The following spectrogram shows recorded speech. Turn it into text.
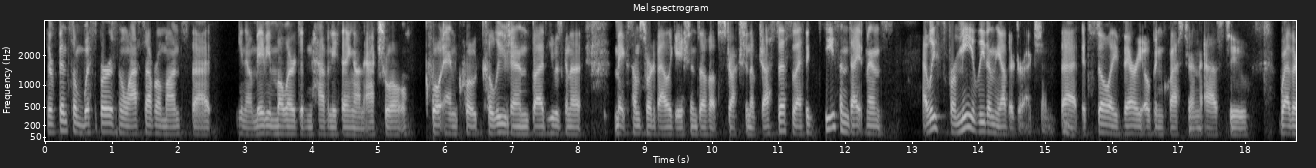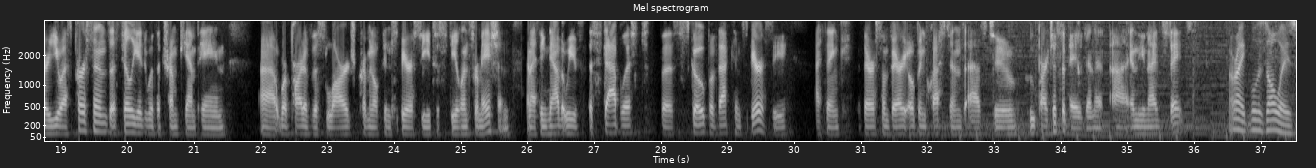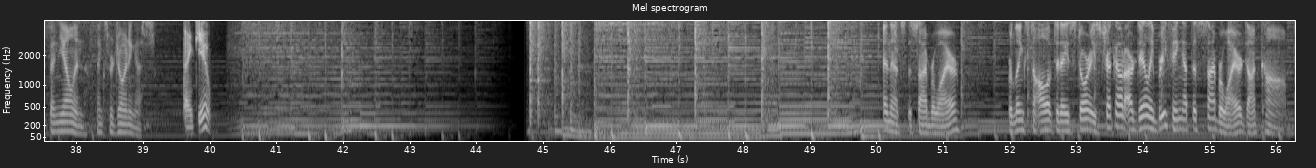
there have been some whispers in the last several months that you know maybe Mueller didn't have anything on actual quote unquote collusion, but he was going to make some sort of allegations of obstruction of justice. And I think these indictments, at least for me, lead in the other direction. That it's still a very open question as to whether U.S. persons affiliated with the Trump campaign uh, were part of this large criminal conspiracy to steal information. And I think now that we've established the scope of that conspiracy, I think there are some very open questions as to who participated in it uh, in the United States. All right. Well, as always, Ben Yelin, thanks for joining us. Thank you. And that's the Cyberwire. For links to all of today's stories, check out our daily briefing at thecyberwire.com.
